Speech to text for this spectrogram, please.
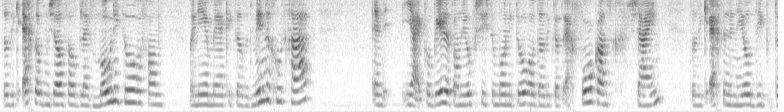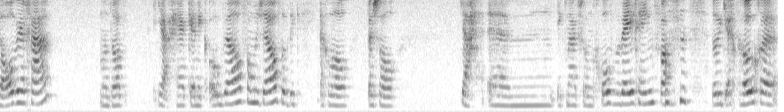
dat ik echt ook mezelf wel blijf monitoren van wanneer merk ik dat het minder goed gaat. En ja, ik probeer dat dan heel precies te monitoren, dat ik dat echt voor kan zijn. Dat ik echt in een heel diep dal weer ga. Want dat ja, herken ik ook wel van mezelf. Dat ik echt wel best wel. Ja, um, ik maak zo'n golfbeweging van dat ik echt hoge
